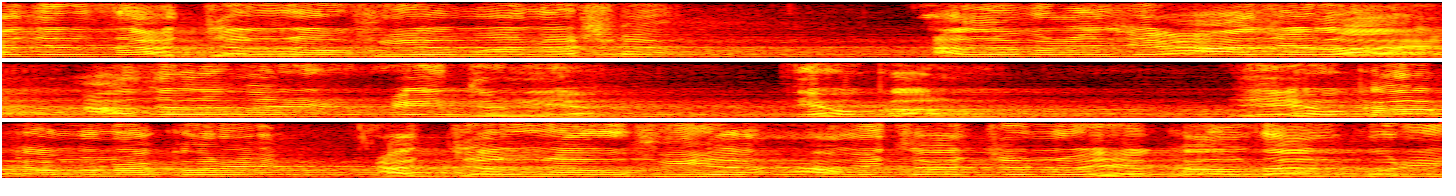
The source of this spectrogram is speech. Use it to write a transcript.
আজলাতে আজ্জালনাও ফিয়া মান আসা আল্লাহ বলেন যে আজলায় আজলা মানে এই দুনিয়া, এহকাল। যে এহকাল কামনা করে আজ্জালনাও ফিহা, আমি তার জন্য এহকাল দান করি।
